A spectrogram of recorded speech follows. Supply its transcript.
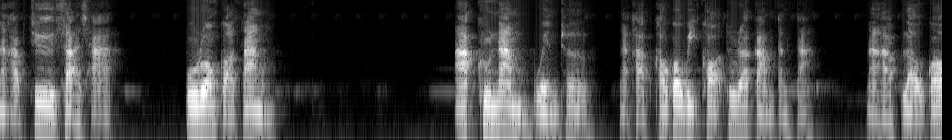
นะครับ ชื่อซาชา ผู้ร่วมก่อตั้ง a r c u n u m Venture นะครับเขาก็วิเคราะห์ธุรกรรมต่างๆนะครับ เราก็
